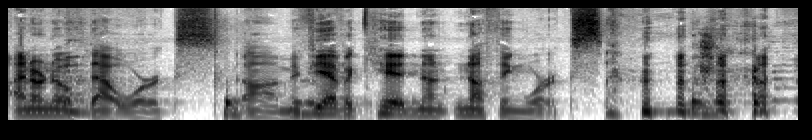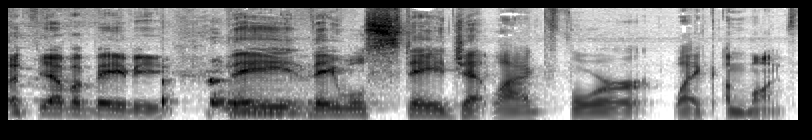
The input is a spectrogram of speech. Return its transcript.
I don't know if that works. Um, if you have a kid, no- nothing works. if you have a baby, they they will stay jet lagged for like a month.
